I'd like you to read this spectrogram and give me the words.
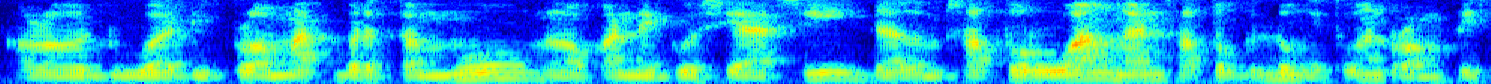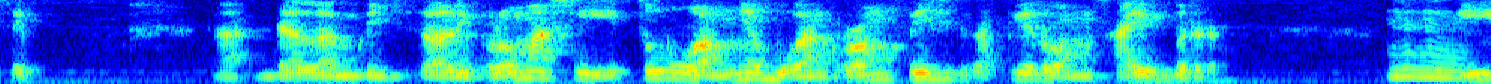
Kalau dua diplomat bertemu melakukan negosiasi dalam satu ruangan, satu gedung itu kan ruang fisik. Nah, dalam digital diplomasi itu ruangnya bukan ruang fisik tapi ruang cyber. Mm-hmm. Jadi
